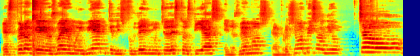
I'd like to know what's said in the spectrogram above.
Espero que os vaya muy bien, que disfrutéis mucho de estos días y nos vemos en el próximo episodio. ¡Chao!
